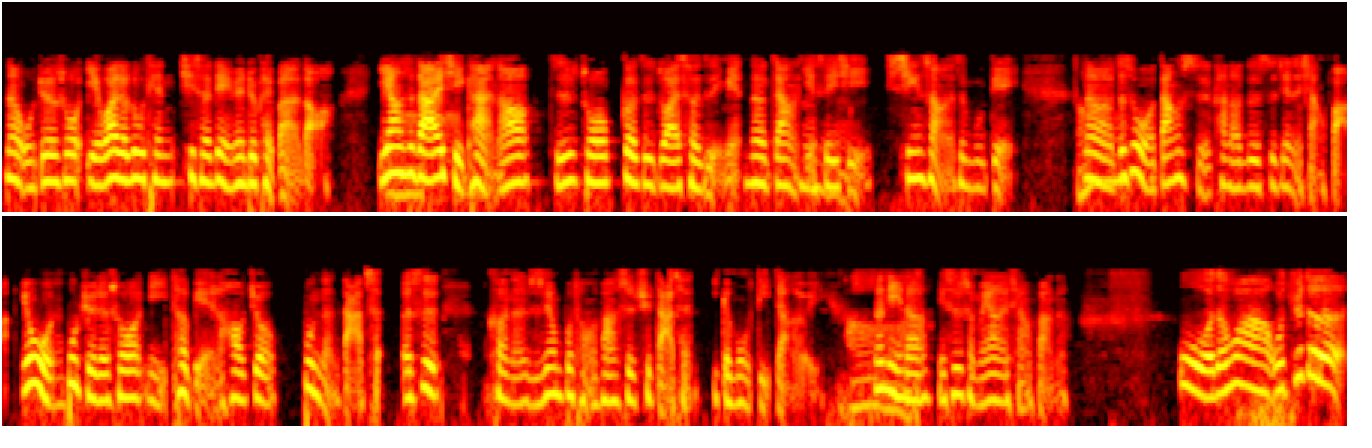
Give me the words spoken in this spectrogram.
那我觉得说野外的露天汽车电影院就可以办得到啊。一样是大家一起看，然后只是说各自坐在车子里面，那这样也是一起欣赏了这部电影。嗯。那这是我当时看到这个事件的想法，因为我不觉得说你特别，然后就不能达成，而是可能只是用不同的方式去达成一个目的这样而已。哦。那你呢？你是什么样的想法呢？我的话，我觉得，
